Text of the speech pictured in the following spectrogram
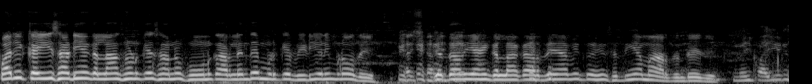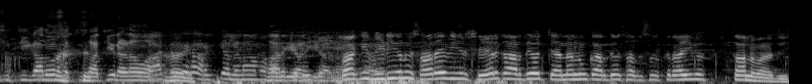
ਭਾਜੀ ਕਈ ਸਾਡੀਆਂ ਗੱਲਾਂ ਸੁਣ ਕੇ ਸਾਨੂੰ ਫੋਨ ਕਰ ਲੈਂਦੇ ਮੁੜ ਕੇ ਵੀਡੀਓ ਨਹੀਂ ਬਣਾਉਂਦੇ। ਜਿੱਦਾਂ ਦੀਆਂ ਅਸੀਂ ਗੱਲਾਂ ਕਰਦੇ ਆ ਵੀ ਤੁਸੀਂ ਸਿੱਧੀਆਂ ਮਾਰ ਦਿੰਦੇ ਜੇ। ਨਹੀਂ ਭਾਈ ਜਿਹੜੀ ਸੱਚੀ ਗੱਲ ਉਹ ਸੱਚ ਸੱਚ ਹੀ ਰਹਿਣਾ ਵਾ। ਸੱਚ ਤੇ ਹਰ ਚੱਲਣਾ ਵਾ, ਹਰ ਦੇ ਚੱਲਣਾ। ਬਾਕੀ ਵੀਡੀਓ ਨੂੰ ਸਾਰੇ ਵੀਰ ਸ਼ੇਅਰ ਕਰ ਦਿਓ ਚੈਨਲ ਨੂੰ ਕਰ ਦਿਓ ਸਬਸਕ੍ਰਾਈਬ ਧੰਨਵਾਦ ਜੀ।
